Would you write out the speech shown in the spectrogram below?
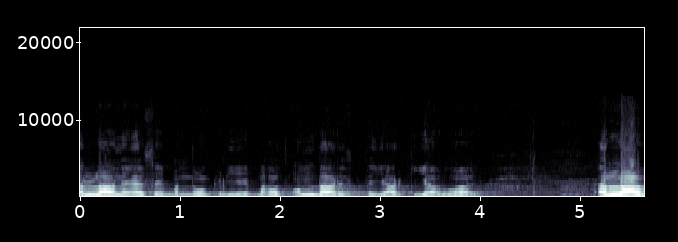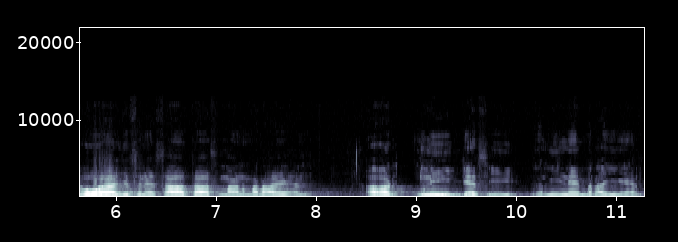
अल्लाह ने ऐसे बंदों के लिए बहुत उम्दा रिज्क तैयार किया हुआ है। अल्लाह वो है जिसने सात आसमान बनाए हैं और उन्हीं जैसी ज़मीनें बनाई हैं।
